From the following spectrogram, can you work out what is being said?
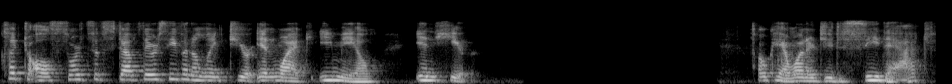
click to all sorts of stuff. There's even a link to your NWACC email in here. Okay, I wanted you to see that.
